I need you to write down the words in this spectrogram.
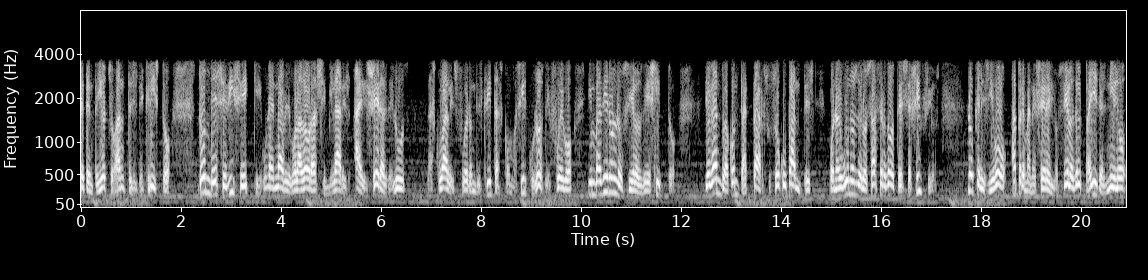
1478 a.C., donde se dice que unas naves voladoras similares a esferas de luz, las cuales fueron descritas como círculos de fuego, invadieron los cielos de Egipto, llegando a contactar sus ocupantes con algunos de los sacerdotes egipcios, lo que les llevó a permanecer en los cielos del país del Nilo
